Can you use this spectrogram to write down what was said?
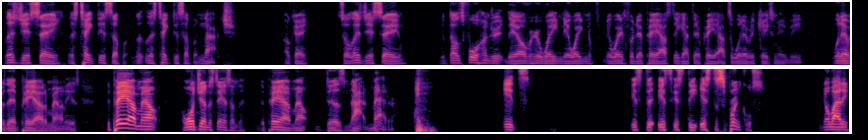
let's just say let's take this up let's take this up a notch okay so let's just say with those 400 they're over here waiting they're waiting they're waiting for their payouts they got their payouts or whatever the case may be whatever that payout amount is. The payout amount i want you to understand something. The payout amount does not matter. It's it's the it's it's the it's the sprinkles. Nobody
